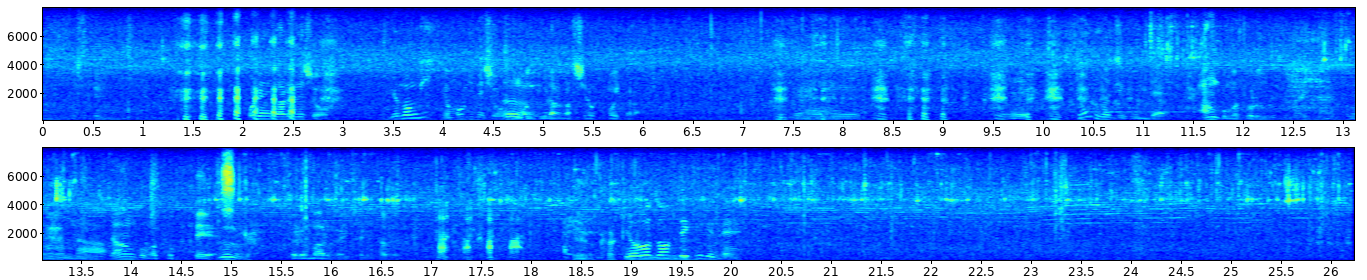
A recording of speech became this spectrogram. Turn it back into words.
取りしてるこれあれでしょ。よもぎよもぎでしょ、うん。裏が白っぽいから。えー、取るの自分で。あんこが取るんですよ大体。そうなんだ。あんこが取って、うん。それを丸が一緒に食べる。共存できるね。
